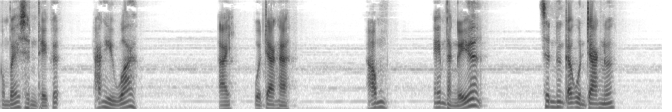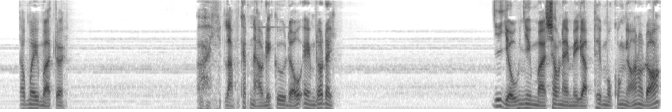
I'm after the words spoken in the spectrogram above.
Con bé xinh thiệt á, Đáng yêu quá. Ai? Quỳnh Trang hả? Không Em thằng Nghĩa Xinh hơn cả Quỳnh Trang nữa. Tao mê mệt rồi. À, Làm cách nào để cưa đổ em đó đây? Ví dụ như mà sau này mày gặp thêm một con nhỏ nào đó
